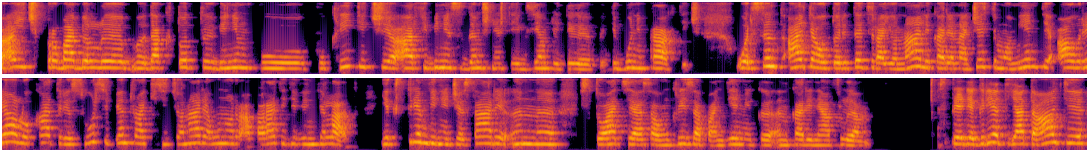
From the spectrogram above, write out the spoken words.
aici, probabil, dacă tot venim cu, cu critici, ar fi bine să dăm și niște exemple de, de bune practici. Ori sunt alte autorități raionale care în aceste momente au realocat resurse pentru achiziționarea unor aparate de ventilat, extrem de necesare în situația sau în criza pandemică în care ne aflăm. Spre regret, iată alte,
